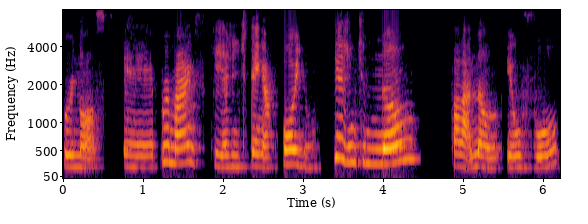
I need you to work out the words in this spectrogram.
por nós. é, por mais que a gente tenha apoio, se a gente não falar, não, eu vou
